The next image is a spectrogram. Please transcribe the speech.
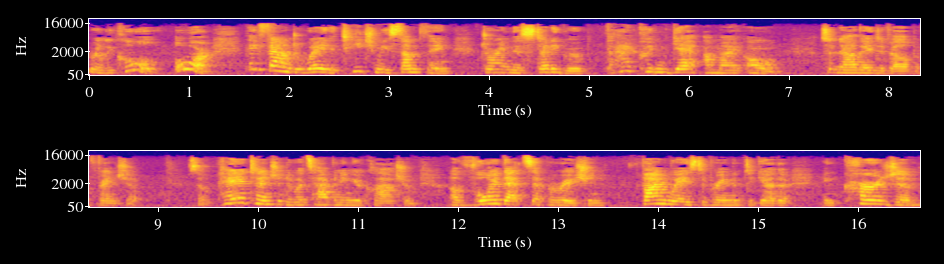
Really cool. Or they found a way to teach me something during this study group that I couldn't get on my own. So now they develop a friendship. So pay attention to what's happening in your classroom. Avoid that separation. Find ways to bring them together. Encourage them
